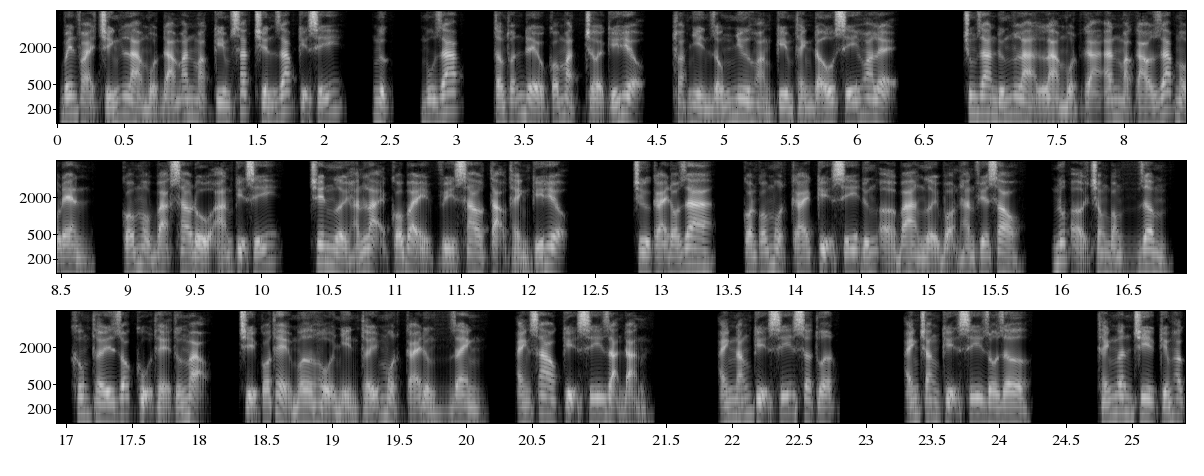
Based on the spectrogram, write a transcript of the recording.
Bên phải chính là một đám ăn mặc kim sắc chiến giáp kỵ sĩ, ngực, mũ giáp, tấm thuẫn đều có mặt trời ký hiệu, thoạt nhìn giống như hoàng kim thánh đấu sĩ hoa lệ trung gian đứng là là một gã ăn mặc áo giáp màu đen, có màu bạc sao đồ án kỵ sĩ, trên người hắn lại có bảy vì sao tạo thành ký hiệu. Trừ cái đó ra, còn có một cái kỵ sĩ đứng ở ba người bọn hắn phía sau, núp ở trong bóng dâm, không thấy rõ cụ thể tướng mạo, chỉ có thể mơ hồ nhìn thấy một cái đường danh, ánh sao kỵ sĩ dạn đạn. Ánh nắng kỵ sĩ sơ tuột. Ánh trăng kỵ sĩ rô rơ. Thánh ngân chi kiếm hắc.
